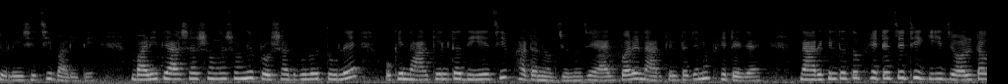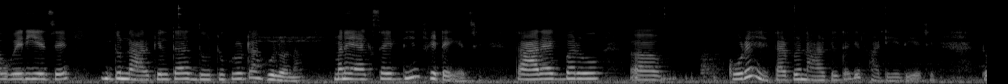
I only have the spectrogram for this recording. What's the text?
চলে এসেছি বাড়িতে। বাড়িতে আসার সঙ্গে সঙ্গে প্রসাদগুলো তুলে ওকে নারকেলটা দিয়েছি ফাটানোর জন্য, যে একবারে নারকেলটা যেন ফেটে যায়। নারকেলটা তো ফেটেছে ঠিকই, জলটাও বেরিয়েছে, কিন্তু নারকেলটা দু টুকরোটা হলো না মানে এক সাইড দিয়ে ফেটে গেছে। তা আর একবার ও করে তারপরে নারকেলটাকে ফাটিয়ে দিয়েছে। তো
